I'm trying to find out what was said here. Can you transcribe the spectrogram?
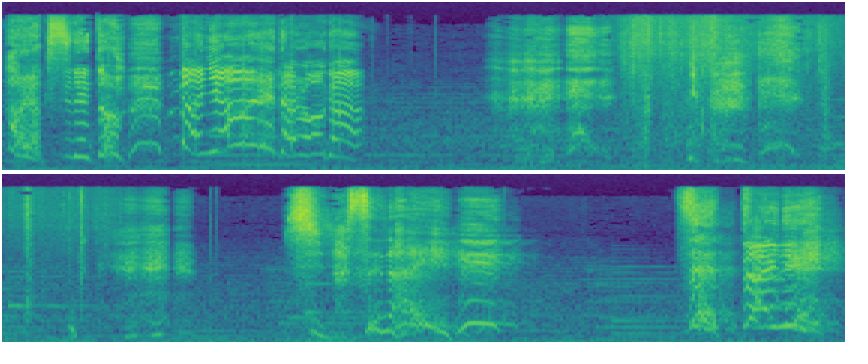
早くしねえと間に合わねえだろうが！死なせない！絶対に！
